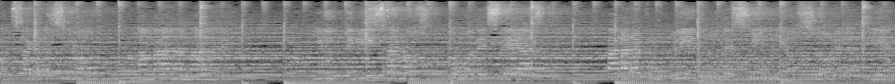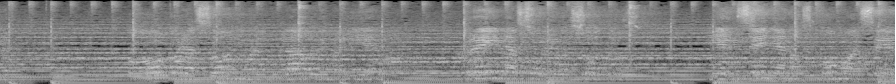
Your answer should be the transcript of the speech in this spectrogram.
consagración, amada Madre, y utilízanos como deseas para cumplir tu designio sobre la tierra. Oh corazón inmaculado de María, reina sobre nosotros y enséñanos cómo hacer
